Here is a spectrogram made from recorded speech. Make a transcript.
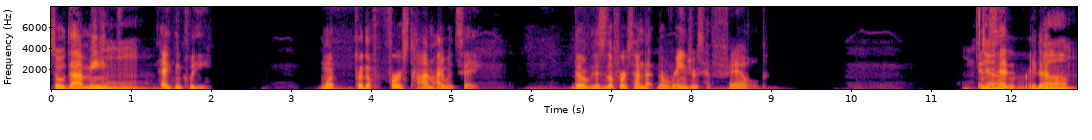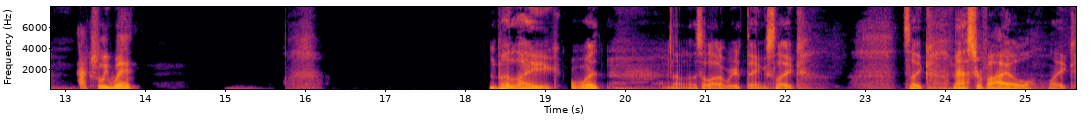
So that means mm. technically, for the first time, I would say the this is the first time that the Rangers have failed. And yeah. Zedd and Rita um, actually win. But like what no, there's a lot of weird things. Like it's like Master Vile, like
